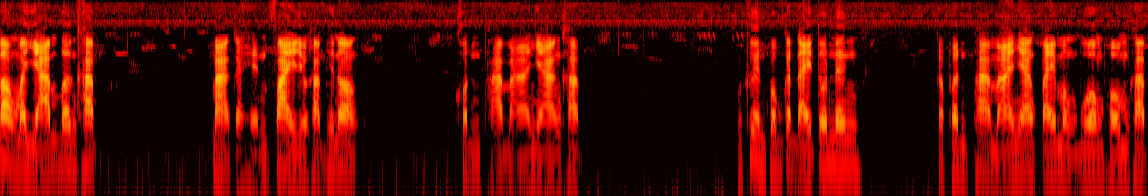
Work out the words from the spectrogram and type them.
ล่องมายามเบิ่งครับ มากก็เห็นไฟอยู่ครับพี่น้องคนพาหมายางครับ เมื่อคืนผมกระไดตัวหนึ่งกับเพิ่นผ้าหมายางไปหม่องบวงผมครับ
